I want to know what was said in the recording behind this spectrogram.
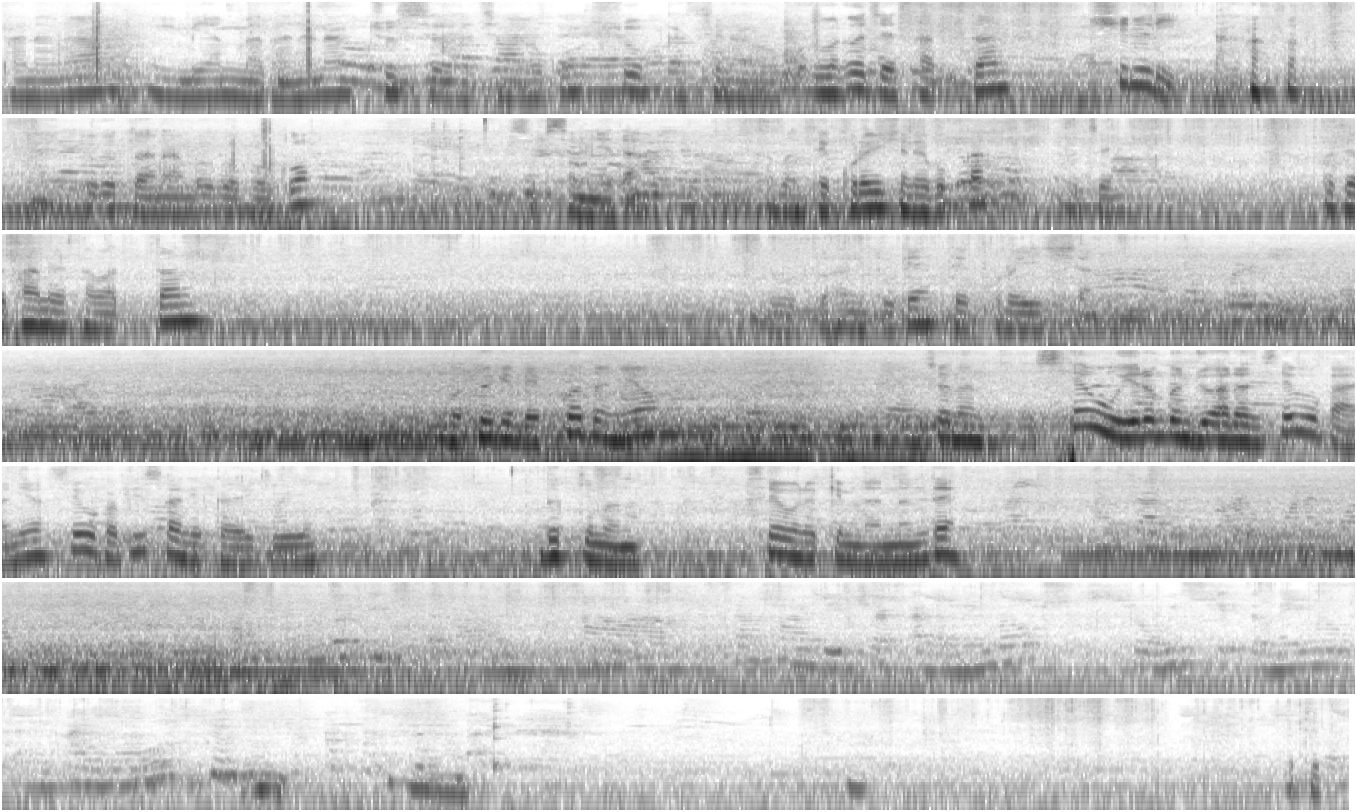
바나나 미얀마 바나나 주스 같이 나오고 쑥 같이 나오고. 이건 어제 샀던 칠리. 이것도 하나 먹어보고 싶습니다 한번 데코레이션 해볼까? 어제 어제 밤에 사왔던 이것도 한두 개 데코레이션 뭐 되게 맵거든요. 저는 새우 이런 건 줄 알았는데 새우가 아니야. 새우가 비싸니까 여기 느낌은 새우 느낌 났는데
